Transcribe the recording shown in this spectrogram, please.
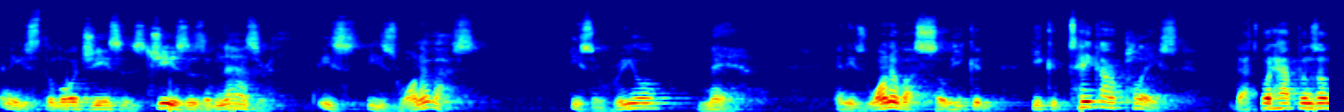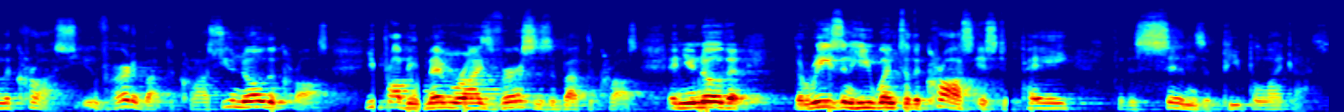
And He's the Lord Jesus, Jesus of Nazareth. He's, he's one of us. He's a real man. And He's one of us, so He could, he could take our place. That's what happens on the cross. You've heard about the cross. You know the cross. You probably memorized verses about the cross. And you know that the reason he went to the cross is to pay for the sins of people like us.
